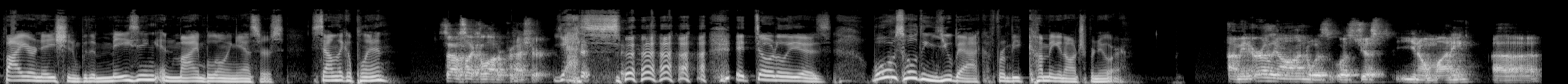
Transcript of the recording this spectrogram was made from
Fire Nation, with amazing and mind-blowing answers. Sound like a plan? Sounds like a lot of pressure. Yes, it totally is. What was holding you back from becoming an entrepreneur? I mean, early on was was just you know money. Uh,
